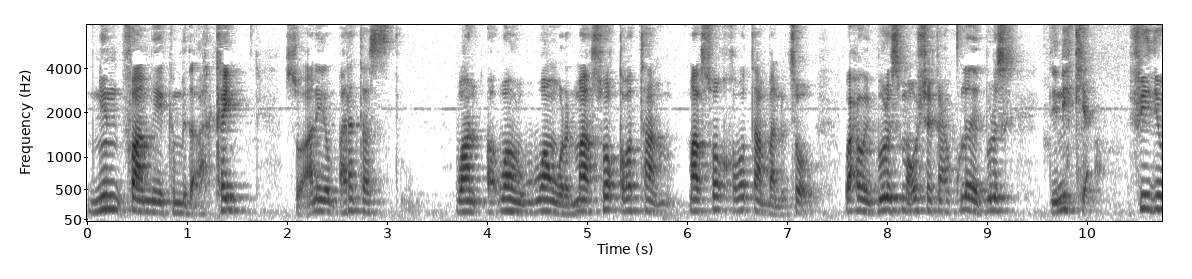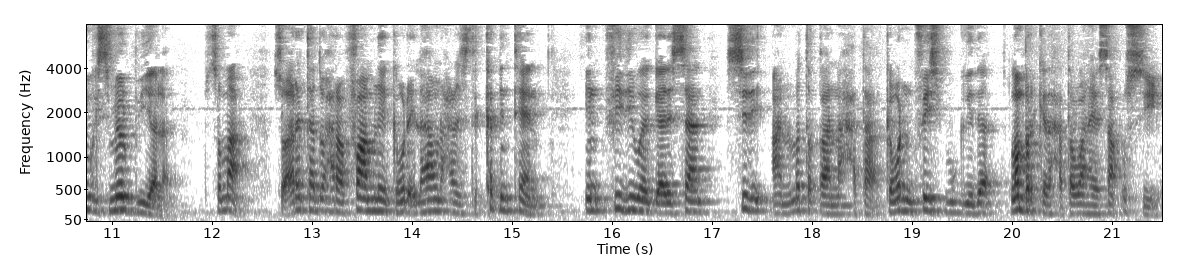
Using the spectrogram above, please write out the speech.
nin familiga ka mid a arkay. So aniga arrintaas waan waan waan waran ma soo qabataan ma soo qabataan baan so waxa weye bolis ma u sheegta waxaa kuleedahay bolis dee ninkii videogiis meel buu yaalla so ma so arrinta hadda waxaa rabaa familiga gabadha ilaha naxariista ka dhinteen in videoga gaarisaan sidii aan mataqaana xataa gabadhan facebookeeda lambarkeeda xataa waan haysaan u siiyo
